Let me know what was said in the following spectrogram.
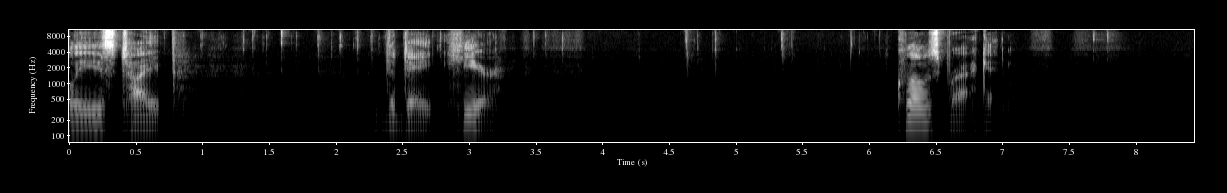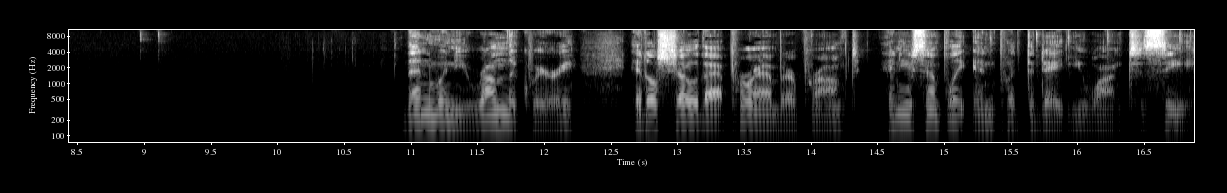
please type the date here. Close bracket. Then when you run the query, it'll show that parameter prompt and you simply input the date you want to see.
